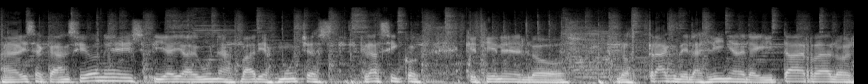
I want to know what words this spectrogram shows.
analiza canciones y hay algunas, varias, muchas clásicos que tienen los, los tracks de las líneas de la guitarra, los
